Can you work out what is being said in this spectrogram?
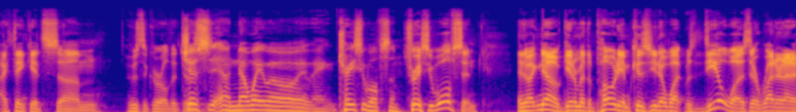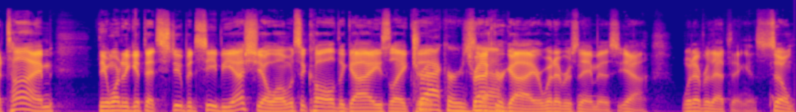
I think it's um, who's the girl that does, just uh, no wait wait wait wait Tracy Wolfson Tracy Wolfson and they're like no get him at the podium because you know what was the deal was they're running out of time they wanted to get that stupid CBS show on. What's it called? The guy he's like trackers, tracker yeah. guy or whatever his name is. Yeah, whatever that thing is. So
